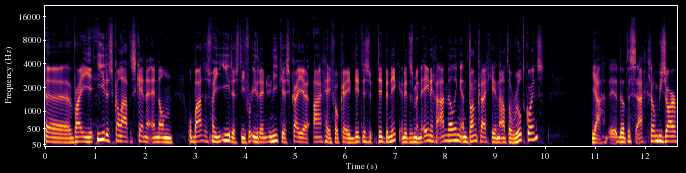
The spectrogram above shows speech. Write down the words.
Eh, waar je je iris kan laten scannen. En dan op basis van je iris, die voor iedereen uniek is, kan je aangeven: oké, dit dit, dit ben ik en dit is mijn enige aanmelding. En dan krijg je een aantal WorldCoins. Ja, eh, dat is eigenlijk zo'n bizar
